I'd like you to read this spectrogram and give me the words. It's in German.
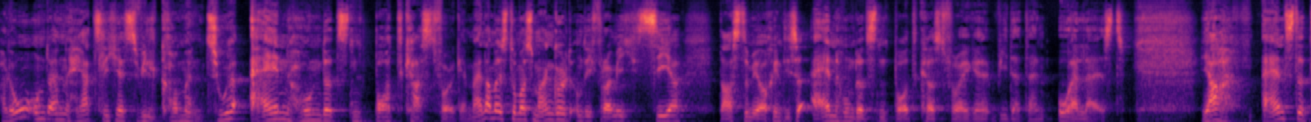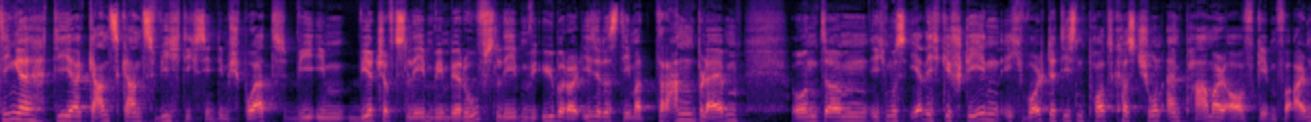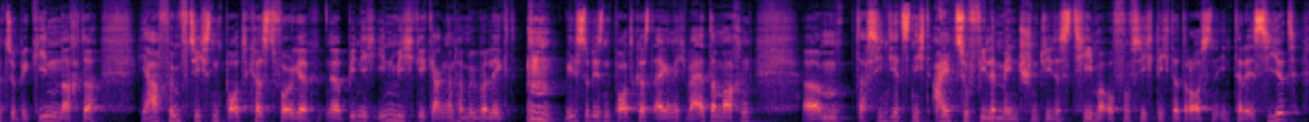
Hallo und ein herzliches Willkommen zur 100. Podcast-Folge. Mein Name ist Thomas Mangold und ich freue mich sehr, dass du mir auch in dieser 100. Podcast-Folge wieder dein Ohr leist. Ja, eins der Dinge, die ja ganz, ganz wichtig sind im Sport, wie im Wirtschaftsleben, wie im Berufsleben, wie überall, ist ja das Thema dranbleiben. Und ähm, ich muss ehrlich gestehen, ich wollte diesen Podcast schon ein paar Mal aufgeben. Vor allem zu Beginn, nach der ja, 50. Podcast-Folge, äh, bin ich in mich gegangen und habe überlegt, willst du diesen Podcast eigentlich weitermachen? Ähm, da sind jetzt nicht allzu viele Menschen, die das Thema offensichtlich da draußen interessiert.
